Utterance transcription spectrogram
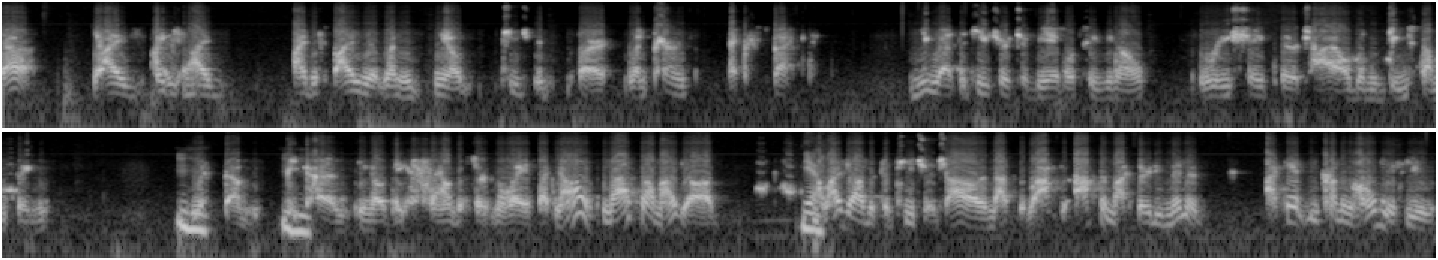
Yeah, yeah. I I I, I despise it when you know teachers sorry when parents expect you as a teacher to be able to you know reshape their child and do something Mhm. with them because you know they sound a certain way. It's like no, that's not my job. Yeah. My job is to teach a child, and that's after, after my thirty minutes. I can't be coming home with you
